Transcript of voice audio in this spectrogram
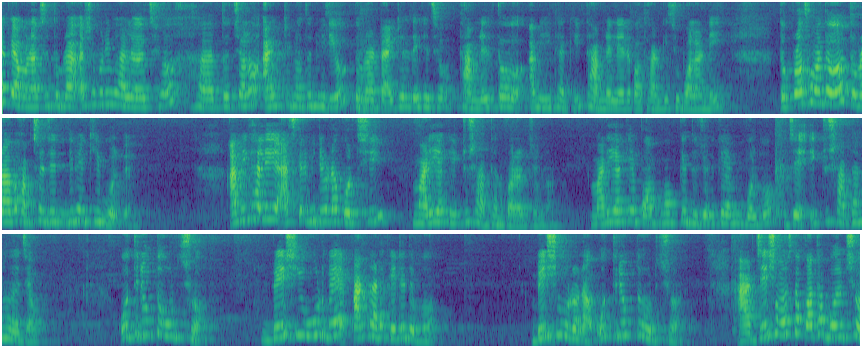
বন্ধুরা কেমন আছো তোমরা? আশা করি ভালো আছো। আহ, তো চলো আরেকটি নতুন ভিডিও তোমরা টাইটেল দেখেছ। থামনেল তো আমিই থাকি থামনেলের কথা আর কিছু বলার নেই। তো প্রথমত তোমরা ভাবছ যে দিদিভাই কী বলবে? আমি খালি আজকের ভিডিওটা করছি মারিয়াকে একটু সাবধান করার জন্য। মারিয়াকে পম্পমকে দুজনকে আমি বলব যে একটু সাবধান হয়ে যাও। অতিরিক্ত উঠছো। বেশি উঠবে পাখনাটা কেটে দেবো। বেশি উড়ো না অতিরিক্ত উঠছো। আর যে সমস্ত কথা বলছো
